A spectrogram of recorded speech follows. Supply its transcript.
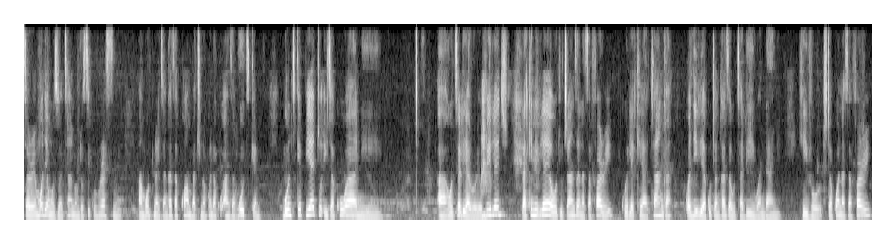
Tarehe moja mwezi wa tano ndio siku rasmi ambayo tunaitangaza kwamba tunakwenda kuanza bootcamp. Bootcamp yetu itakuwa ni uh, hoteli ya Royal Village, lakini leo tutaanza na safari kuelekea Tanga kwa ajili ya kutangaza utalii wa ndani. Hivyo tutakuwa na safari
